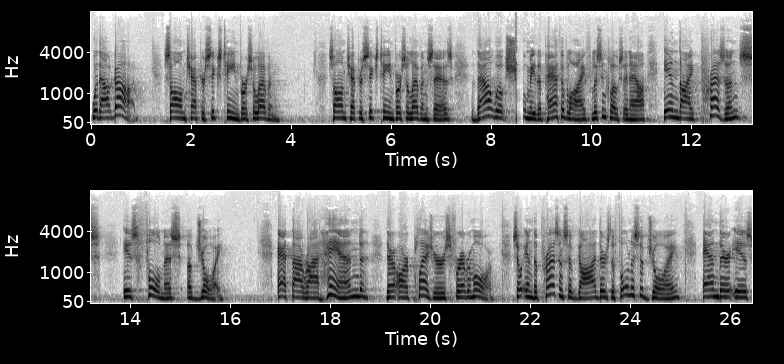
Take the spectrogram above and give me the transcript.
without God. Psalm chapter 16, verse 11. Psalm chapter 16, verse 11 says, Thou wilt show me the path of life. Listen closely now. In thy presence is fullness of joy. At thy right hand there are pleasures forevermore. So, in the presence of God, there's the fullness of joy, and there is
